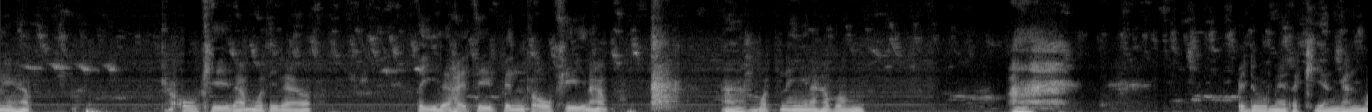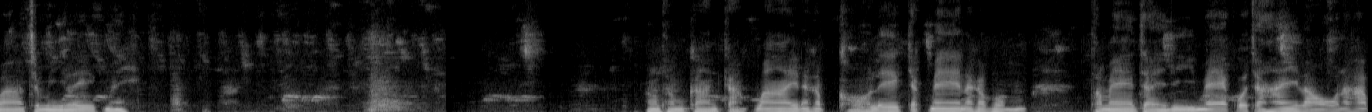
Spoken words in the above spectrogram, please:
นี่ครับก็โอเคนะครับงวดที่แล้ว ตีได้ตีเป็นก็โอเคนะครับ อ่าหมดนี้นะครับผมอ่าไป ดูแม่ตะเคียนกันว่าจะมีเลขไหมต้องทำการกราบไหว้นะครับ ขอเลขจากแม่นะครับ ผมถ้าแม่ใจดีแม่ก็จะให้เรานะครับ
